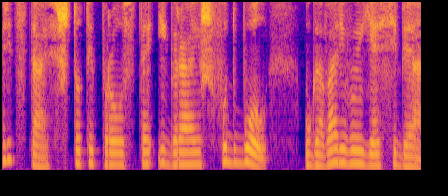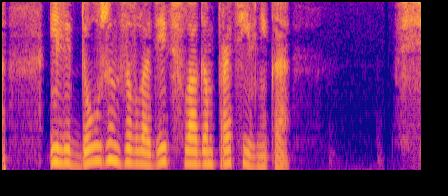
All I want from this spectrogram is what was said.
Представь, что ты просто играешь в футбол, уговариваю я себя, или должен завладеть флагом противника. Все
